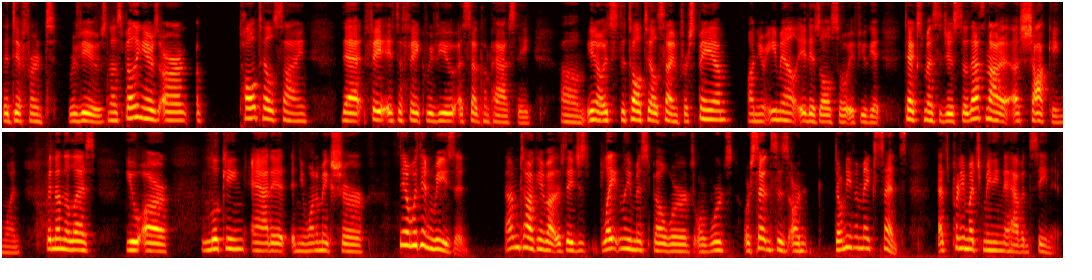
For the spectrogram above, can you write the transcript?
the different reviews. Now, spelling errors are a tall tale sign that fa- it's a fake review at some capacity. Um, you know, it's the tall tale sign for spam on your email. It is also if you get text messages. So that's not a, a shocking one. But nonetheless, you are looking at it and you want to make sure, you know, within reason. I'm talking about if they just blatantly misspell words or words or sentences are don't even make sense. That's pretty much meaning they haven't seen it.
